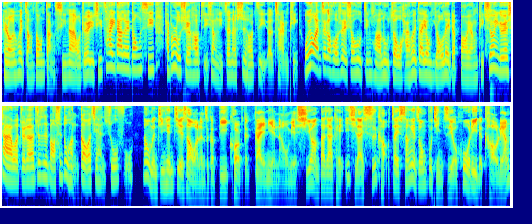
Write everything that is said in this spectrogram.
很容易会长东长西。那我觉得，与其擦一大堆东西，还不如选好几项你真的适合自己的产品。我用完这个活水修护精华露之后，我还会再用油类的保养品。使用一个月下来，我觉得就是保湿度很够，而且很舒服。那我们今天介绍完了这个 B Corp 的概念呢、我们也希望大家可以一起来思考，在商业中不仅只有获利的考量。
